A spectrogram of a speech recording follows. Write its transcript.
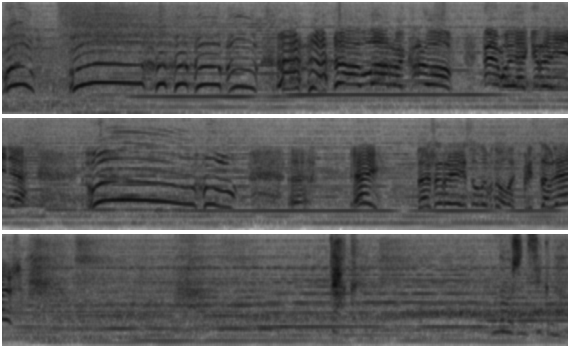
Лара Крофт, ты моя героиня! Эй, даже Рейс улыбнулась, представляешь? Так, нужен сигнал.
